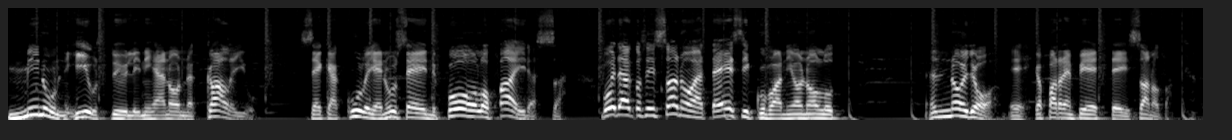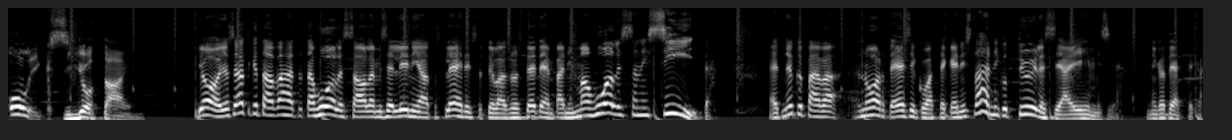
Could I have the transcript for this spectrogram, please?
Minun hiustyylinihän on kalju sekä kuljen usein poolopaidassa. Voidaanko siis sanoa, että esikuvani on ollut... No joo, ehkä parempi ettei sanota. Oliks jotain? Joo, jos jatketaan vähän tätä huolissa olemisen linjaa tuosta lehdistötilaisuudesta eteenpäin, niin mä oon huolissani siitä, että nykypäivä nuorten esikuvat tekee niistä vähän niinku tyylisiä ihmisiä. Niinku teettekö?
